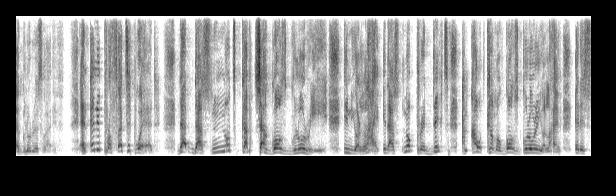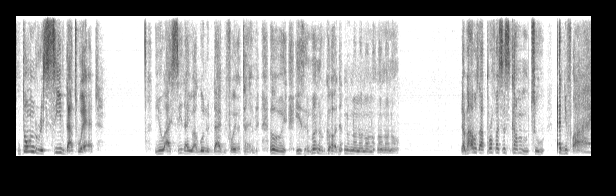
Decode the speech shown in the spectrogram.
A glorious life. And any prophetic word that does not capture God's glory in your life, it does not predict an outcome of God's glory in your life, it is don't receive that word. You, I see that you are going to die before your time. Oh, he's a man of God. No, no, no, no, no, no, no, no. The Bible says prophecies come to edify,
